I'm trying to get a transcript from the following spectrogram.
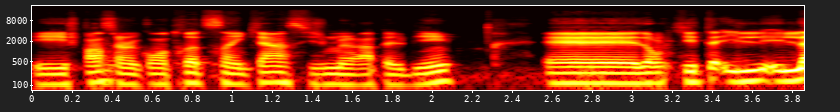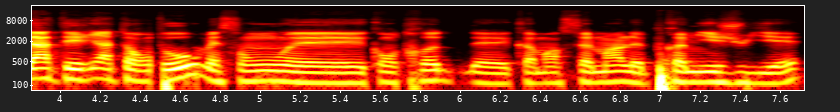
Et je pense c'est un contrat de 5 ans, si je me rappelle bien. Euh, donc, il, a atterri à Toronto, mais son euh, contrat euh, commence seulement le 1er juillet.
